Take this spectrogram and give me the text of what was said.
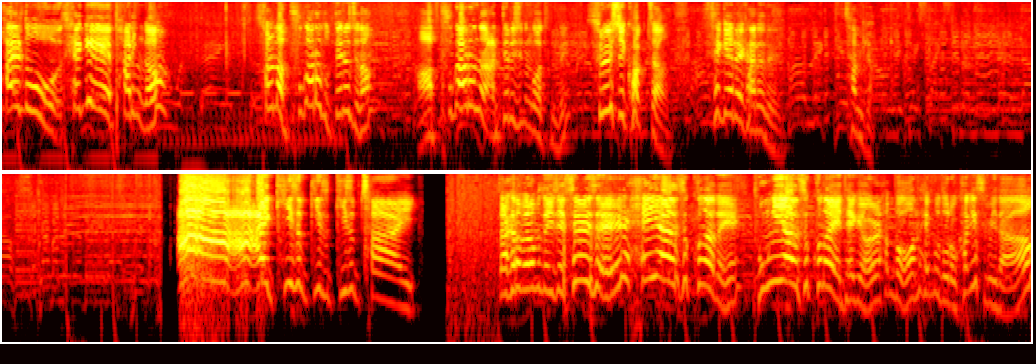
팔도 3개의 팔인가? 설마 푸가로도 때려지나? 아 푸가로는 안 때려지는 것 같은데? 수일식 확장. 3개를 가르는 참격 아, 아, 아, 기습, 기습, 기습 차이. 자, 그럼 여러분들 이제 슬슬 헤이안 스쿠나 대 동이안 스쿠나의 대결 한번 해보도록 하겠습니다.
